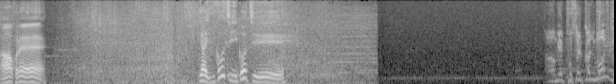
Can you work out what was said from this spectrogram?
아 그래 야 이거지 이거지 부술 건 뭔가?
